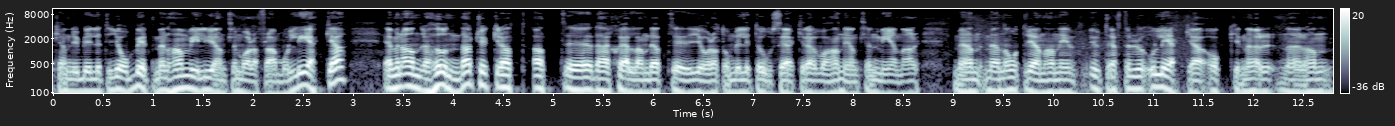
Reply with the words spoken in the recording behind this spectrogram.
kan det ju bli lite jobbigt. Men han vill ju egentligen bara fram och leka. Även andra hundar tycker att, att eh, det här skällandet gör att de blir lite osäkra vad han egentligen menar. Men, men återigen, han är ute efter att leka och när, när han,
